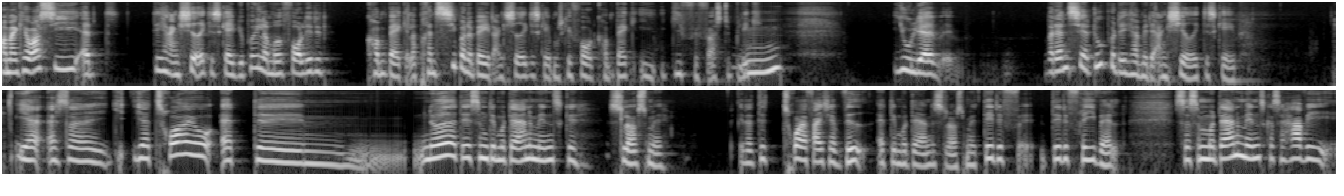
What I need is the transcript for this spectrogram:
og man kan jo også sige, at det her arrangerede ægteskab jo på en eller anden måde får lidt et comeback, eller principperne bag et arrangeret ægteskab måske får et comeback i, i gift ved første blik. Mm. Julia, hvordan ser du på det her med det arrangerede ægteskab? Ja, altså, jeg tror jo, at øh, noget af det, som det moderne menneske slås med, eller det tror jeg faktisk, jeg ved, at det moderne slås med, det er det, det er det frie valg. Så som moderne mennesker, så har vi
